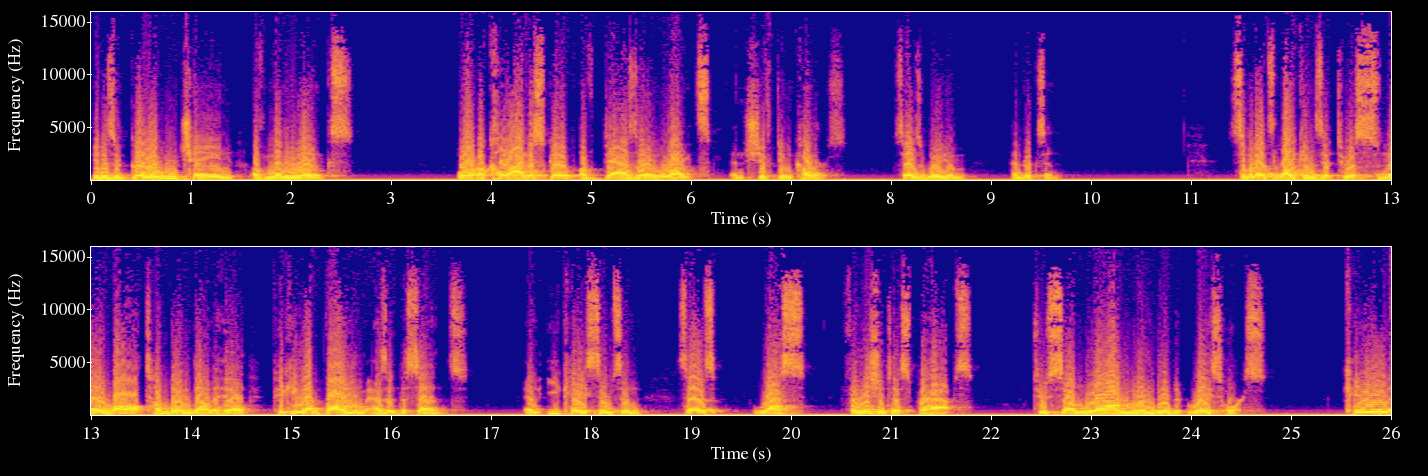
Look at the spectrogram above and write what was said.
It is a golden chain of many links, or a kaleidoscope of dazzling lights and shifting colors, says William Hendriksen. Someone else likens it to a snowball tumbling down a hill, picking up volume as it descends. And E.K. Simpson says, less felicitous, perhaps, to some long winded racehorse, carrying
